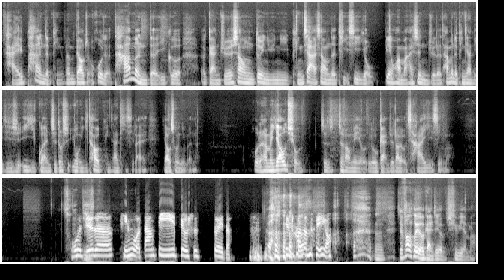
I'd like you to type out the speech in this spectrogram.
裁判的评分标准，或者他们的一个呃感觉上对于你评价上的体系有变化吗？还是你觉得他们的评价体系是一以贯之，都是用一套评价体系来要求你们的，或者他们要求？这这方面有有感觉到有差异性吗？我觉得凭我当第一就是对的，其他的没有。嗯，这方会有感觉有区别吗？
